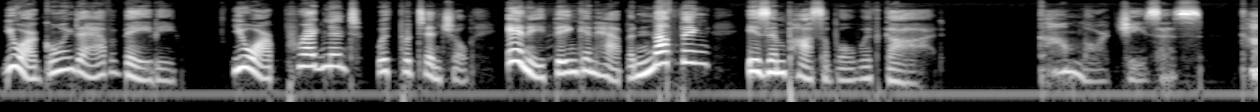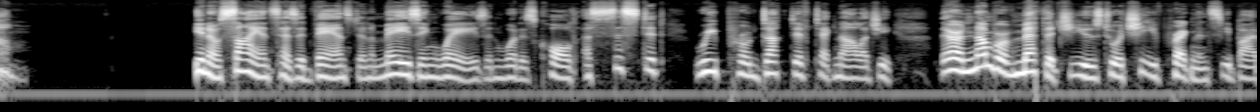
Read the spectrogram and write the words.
you are going to have a baby. You are pregnant with potential. Anything can happen. Nothing is impossible with God. Come, Lord Jesus. You know, science has advanced in amazing ways in what is called assisted reproductive technology. There are a number of methods used to achieve pregnancy by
